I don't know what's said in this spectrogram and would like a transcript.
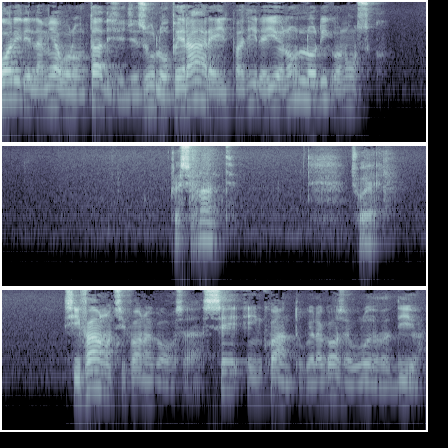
Fuori della mia volontà, dice Gesù, l'operare e il patire io non lo riconosco. Impressionante. Cioè, si fa o non si fa una cosa se e in quanto quella cosa è voluta da Dio.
